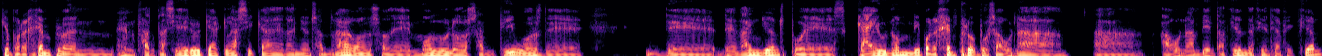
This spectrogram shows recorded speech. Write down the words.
que por ejemplo en, en fantasía heroica clásica de Dungeons and Dragons o de módulos antiguos de, de, Dungeons, pues cae un ovni, por ejemplo, pues a una, a, a una ambientación de ciencia ficción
